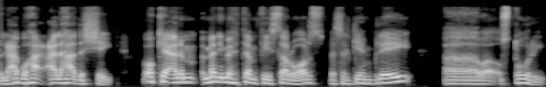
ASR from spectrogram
لعبوا على هذا الشيء. أوكي أنا ماني مهتم في Star Wars بس ال gameplay أسطوري.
